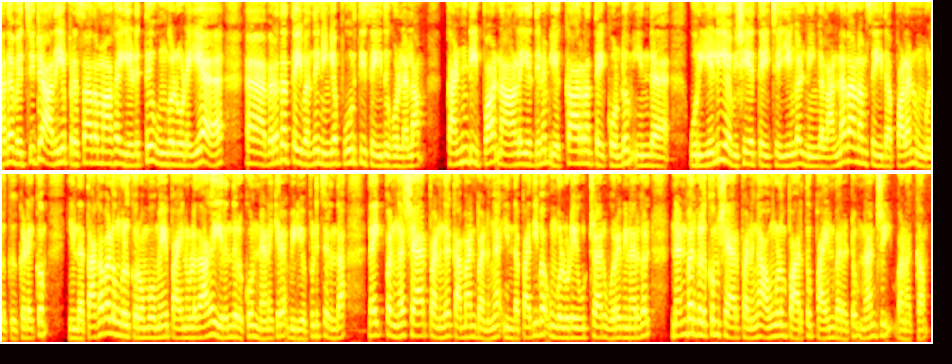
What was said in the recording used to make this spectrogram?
அதை வச்சுட்டு அதையே பிரசாதமாக எடுத்து உங்களுடைய விரதத்தை வந்து நீங்க பூர்த்தி செய்து கொள்ளலாம். கண்டிப்பாக நாளைய தினம் எக்காரணத்தை கொண்டும் இந்த ஒரு எளிய விஷயத்தை செய்யுங்கள். நீங்கள் அன்னதானம் செய்த பலன் உங்களுக்கு கிடைக்கும். இந்த தகவல் உங்களுக்கு ரொம்பவுமே பயனுள்ளதாக இருந்திருக்கும்னு நினைக்கிறேன். வீடியோ பிடிச்சிருந்தா லைக் பண்ணுங்கள் ஷேர் பண்ணுங்கள் கமெண்ட் பண்ணுங்கள் இந்த பதிவை உங்களுடைய உற்றார் உறவினர்கள் நண்பர்களுக்கும் ஷேர் பண்ணுங்கள் அவங்களும் பார்த்து பயன்பெறட்டும். நன்றி வணக்கம்.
